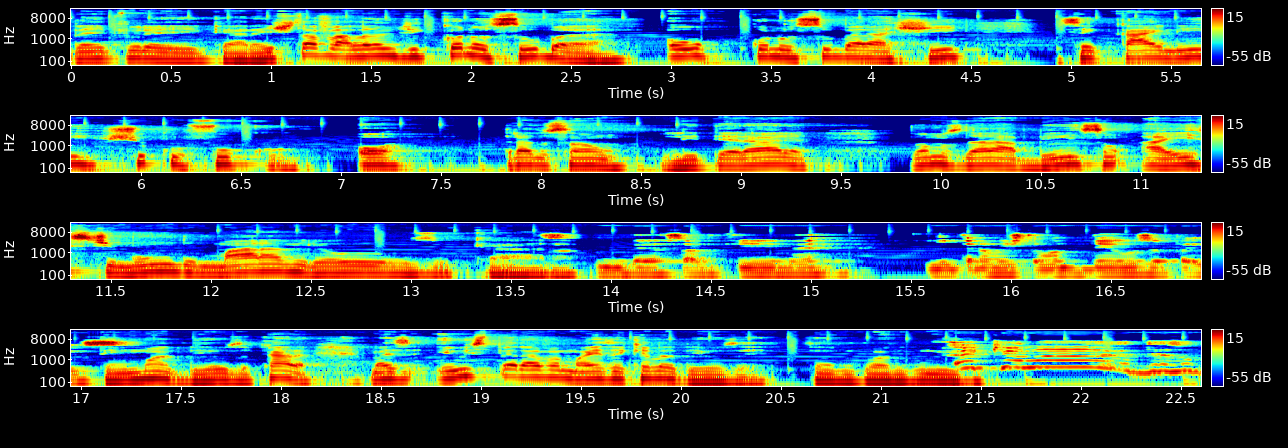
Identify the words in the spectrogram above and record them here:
Bem por aí, cara. A gente tá falando de Konosuba ou Konosubarashi Sekai ni Shukufuku. Ó, tradução literária. Vamos dar a bênção a este mundo maravilhoso, cara. Engraçado que, né? Literalmente tem uma deusa pra isso. Tem uma deusa. Cara, mas eu esperava mais daquela deusa aí. Você não concorda comigo? É que ela é deusa,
